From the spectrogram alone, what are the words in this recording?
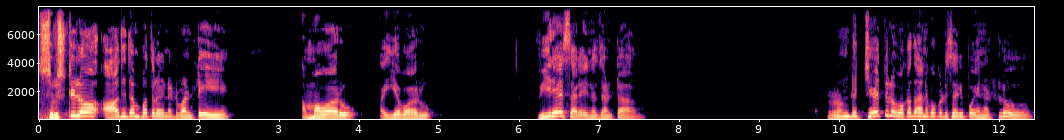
సృష్టిలో ఆది దంపతులైనటువంటి అమ్మవారు అయ్యవారు వీరే సరైన జంట. రెండు చేతులు ఒకదానికొకటి సరిపోయినట్లు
